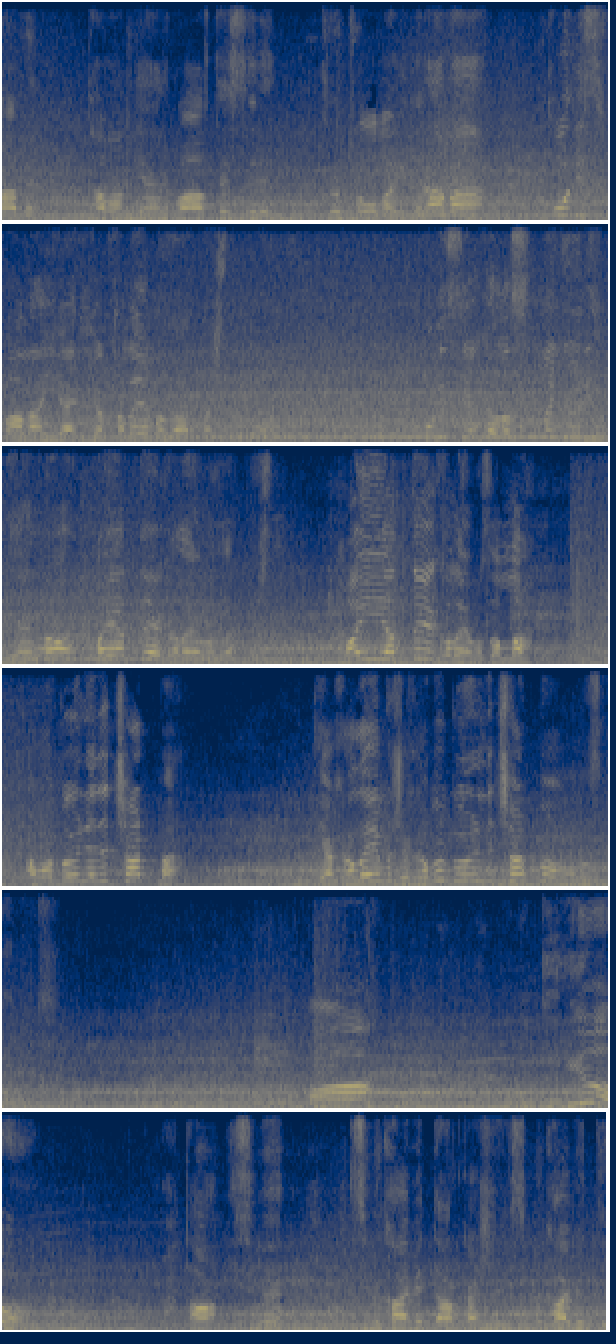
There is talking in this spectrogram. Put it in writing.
abi. Tamam yani bazı testleri kötü olabilir ama polis falan yani yakalayamaz arkadaşlar bu arabayı. Polis yakalasın da göreyim yani. Aa, hayatta yakalayamaz arkadaşlar. Hayatta yakalayamaz Allah. Ama böyle de çarpma. Yakalayamayacak ama böyle de çarpmamamız gerek. Allah. Oğlum geliyor. Tamam izimi izimi kaybetti arkadaşlar izimi kaybetti.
